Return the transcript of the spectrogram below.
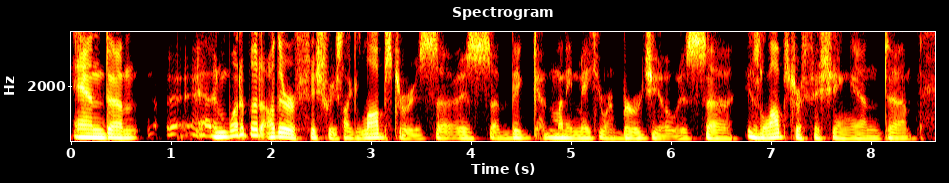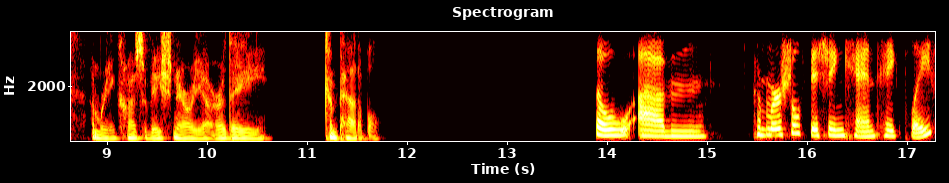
and um, and what about other fisheries like lobster is uh, is a big money maker in Burgeo. Is uh, is lobster fishing and uh, a marine conservation area are they compatible? So um, commercial fishing can take place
